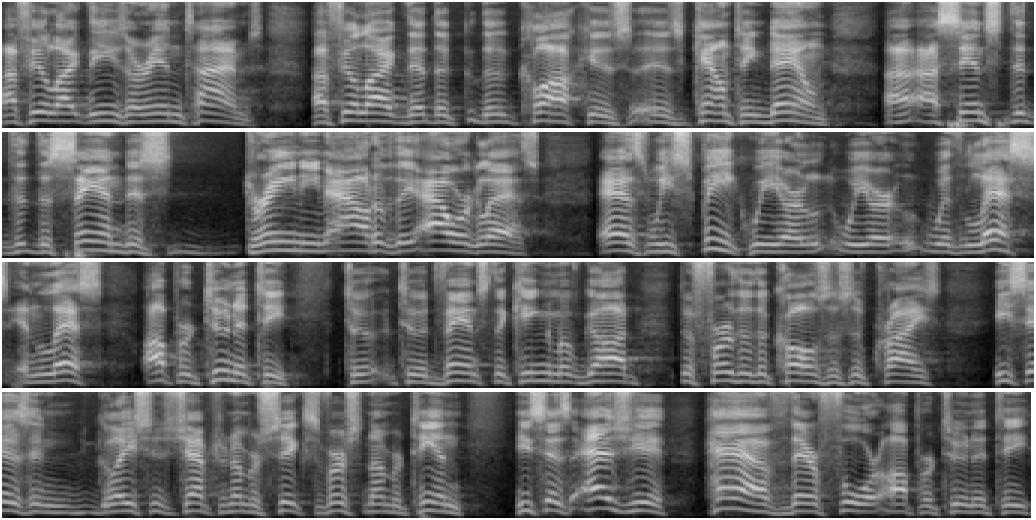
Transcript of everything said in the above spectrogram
I feel like these are end times. I feel like that the, the clock is, is counting down. I, I sense that the, the sand is draining out of the hourglass as we speak, we are, we are with less and less opportunity to, to advance the kingdom of God, to further the causes of Christ. He says in Galatians chapter number six, verse number 10, he says, As ye have therefore opportunity,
